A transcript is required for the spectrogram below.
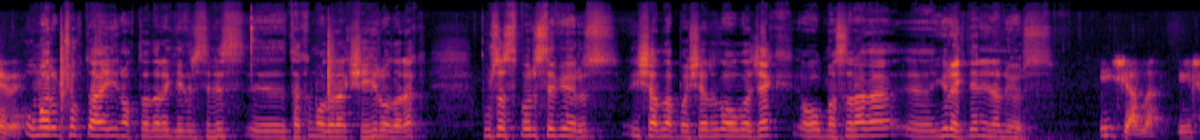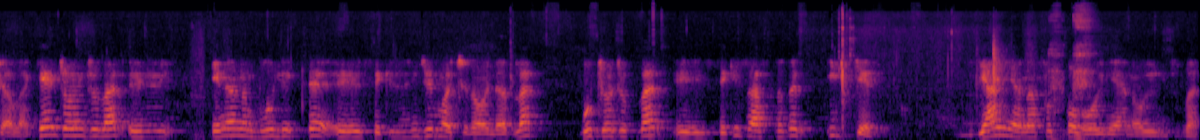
Evet. Umarım çok daha iyi noktalara gelirsiniz. Ee, takım olarak, şehir olarak. Bursa Spor'u seviyoruz. İnşallah başarılı olacak. Olmasına da e, yürekten inanıyoruz. İnşallah, inşallah. Genç oyuncular e, inanın bu ligde e, 8. maçını oynadılar. Bu çocuklar e, 8 haftadır ilk kez yan yana futbol oynayan oyuncular.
